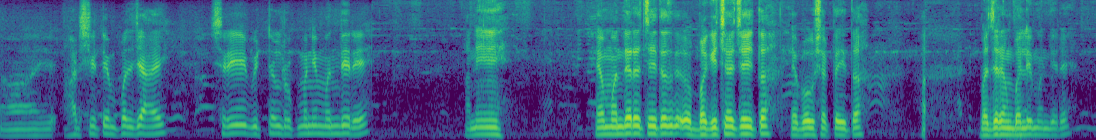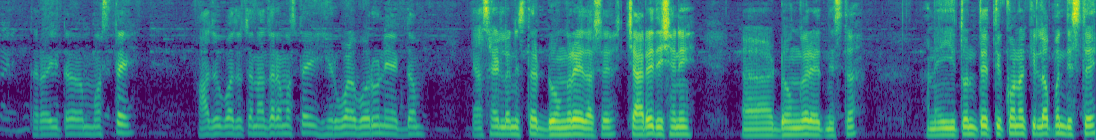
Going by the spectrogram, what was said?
हडशी टेम्पल जे आहे श्री विठ्ठल रुक्मिणी मंदिर आहे. आणि या मंदिराच्या इथं बगीच्याच्या इथं हे बघू शकता इथं बजरंगबली मंदिर आहे. तर इथं मस्त आहे. आजूबाजूचा नजारा मस्त आहे. हिरवळ भरून आहे एकदम. या साईडला नुसतं डोंगर आहेत असे. चारही दिशेने डोंगर आहेत नुसतं. आणि इथून ते तिकोना किल्ला पण दिसतंय.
